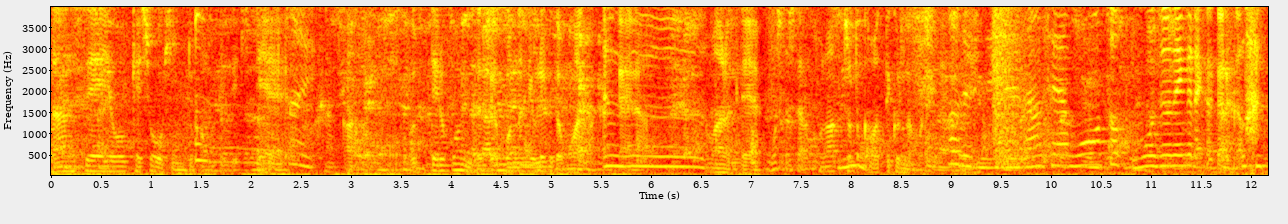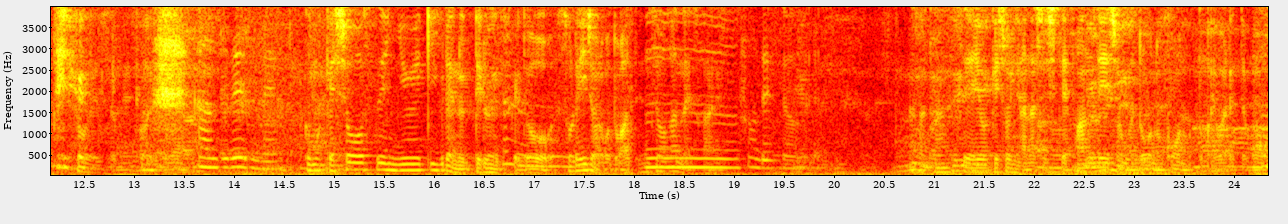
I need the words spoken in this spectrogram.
男性用化粧品とかも出てきて、はい。なんかあの売ってる本人たちがこんなに売れると思わなかったみたいなのもあるんでもしかしたらこの後ちょっと変わってくるのかもしれない。そうですね。男性はもうちょっともう10年ぐらいかかるかなっていうそうですよねそうですね。感じですね。僕も化粧水乳液ぐらい塗ってるんですけど、それ以上のことは全然わかんないですからね。うんそうですよねなんか男性用化粧品の話してファンデーションがどうのこうのとか言われても、フ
